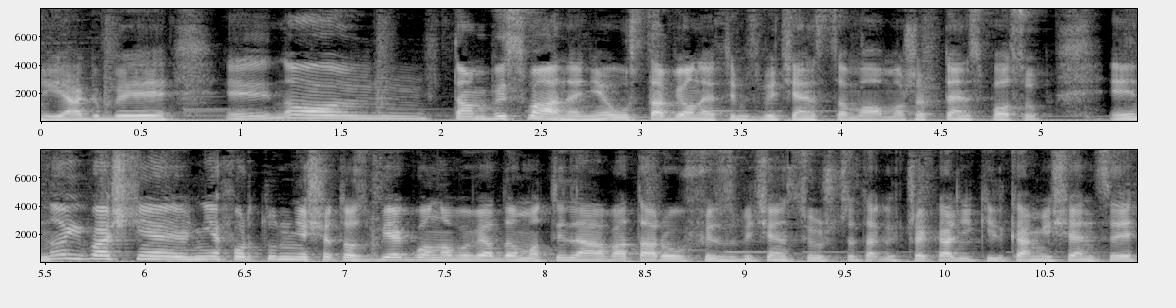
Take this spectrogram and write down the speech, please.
jakby y, no tam wysłane, nie? Ustawione tym zwycięzcom, o może w ten sposób. Y, no i właśnie niefortunnie się to zbiegło, no bo wiadomo, tyle awatarów zwycięzcy już czekali kilka miesięcy,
